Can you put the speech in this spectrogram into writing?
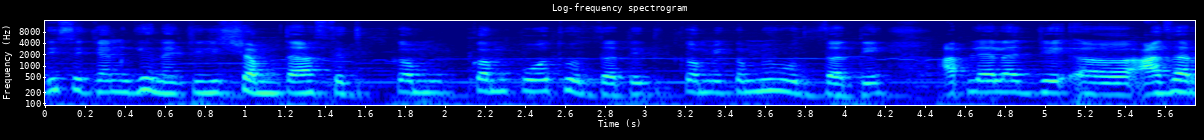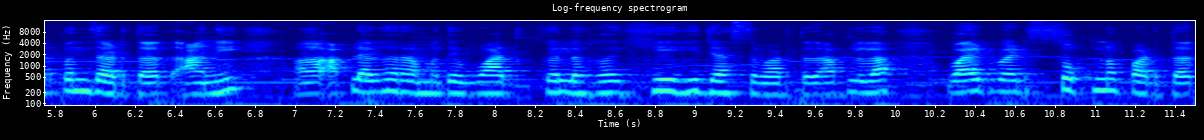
डिसिजन घेण्याची जी क्षमता असते ती कम कमकुवत होत जाते ती कमी कमी होत जाते. आपल्याला जे आजार पण जडतात आणि आपल्या घरामध्ये वाद कलह हेही जास्त वाढतात. आपल्याला वाईट वाईट स्वप्न पडतात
